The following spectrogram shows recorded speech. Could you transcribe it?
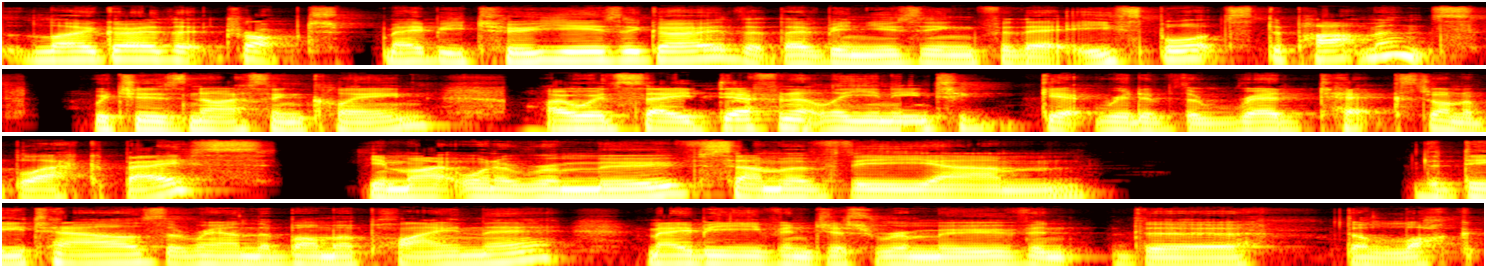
logo that dropped maybe two years ago that they've been using for their esports departments, which is nice and clean. I would say definitely you need to get rid of the red text on a black base. You might want to remove some of the um, the details around the bomber plane there. Maybe even just remove the the lock,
